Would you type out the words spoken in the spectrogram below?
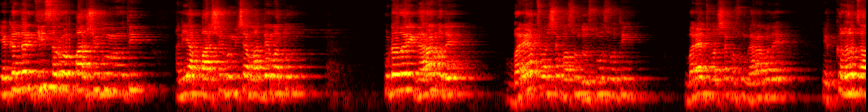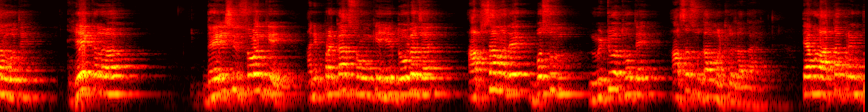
एकंदरीत ही सर्व पार्श्वभूमी होती आणि या पार्श्वभूमीच्या माध्यमातून कुठंतरी घरामध्ये बऱ्याच वर्षापासून धुसमूस होती. बऱ्याच वर्षापासून घरामध्ये एक कलह चालू होते. हे कलह धैर्यशील सोळंके आणि प्रकाश सोळंके हे दोघं जण आपसामध्ये बसून मिटवत होते असं सुद्धा म्हटलं जात आहे. त्यामुळे आतापर्यंत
